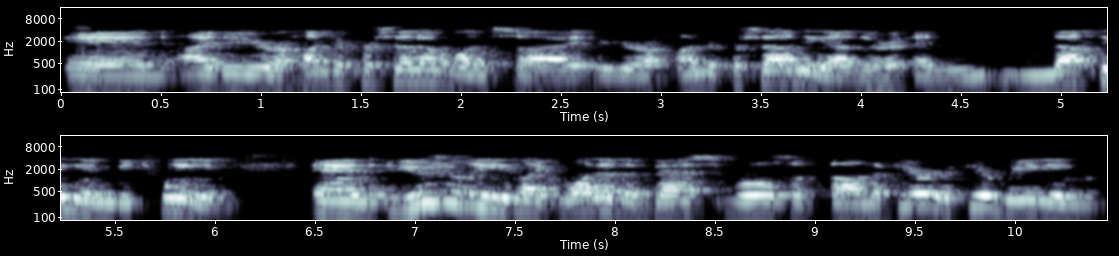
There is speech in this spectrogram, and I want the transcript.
And either you're 100% on one side or you're 100% on the other and nothing in between. And usually like one of the best rules of thumb, if you're, if you're reading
